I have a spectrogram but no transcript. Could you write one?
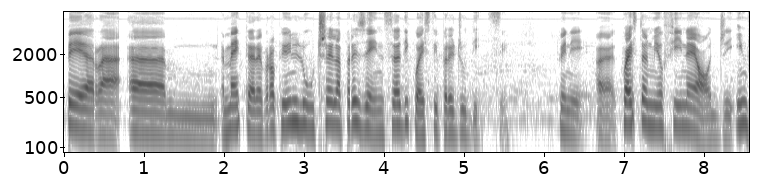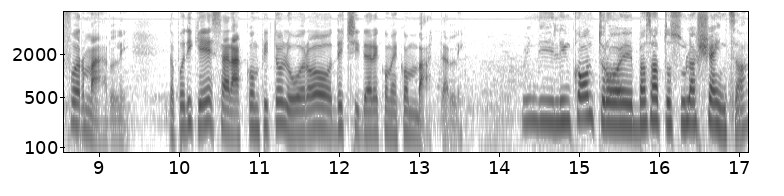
per ehm, mettere proprio in luce la presenza di questi pregiudizi. Quindi eh, questo è il mio fine oggi, informarli. Dopodiché sarà compito loro decidere come combatterli. Quindi l'incontro è basato sulla scienza?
